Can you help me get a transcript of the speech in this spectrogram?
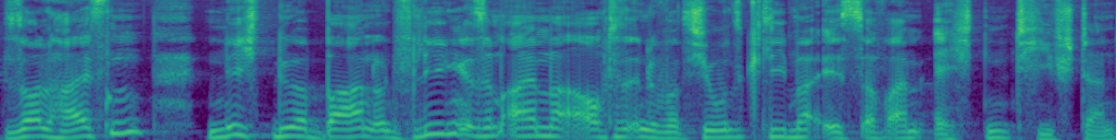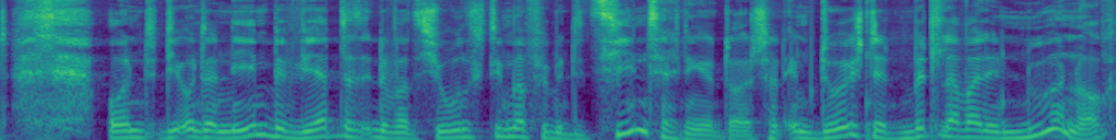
Soll heißen, nicht nur Bahn und Fliegen ist im Eimer, auch das Innovationsklima ist auf einem echten Tiefstand. Und die Unternehmen bewerten das Innovationsklima für Medizintechnik in Deutschland im Durchschnitt mittlerweile nur noch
